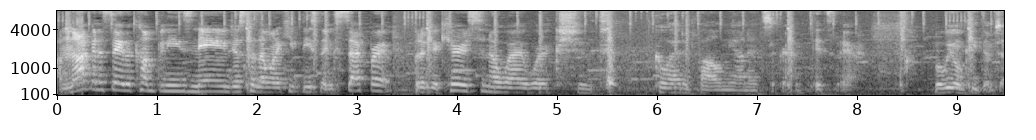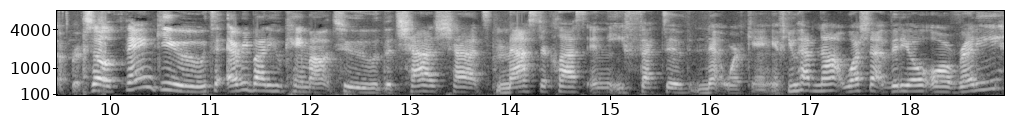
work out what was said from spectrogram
I'm not gonna say the company's name just because I want to keep these things separate. But if you're curious to know where I work, shoot, go ahead and follow me on Instagram. It's there but we won't keep them separate. So thank you to everybody who came out to the Chaz Chats Masterclass in the Effective Networking. If you have not watched that video already,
